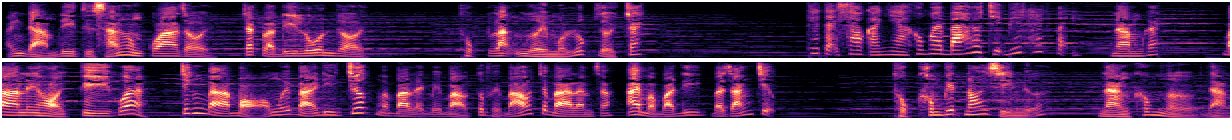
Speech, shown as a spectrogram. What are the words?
anh Đảm đi từ sáng hôm qua rồi, chắc là đi luôn rồi. Thục lặng người một lúc rồi trách. Thế tại sao cả nhà không ai báo cho chị biết hết vậy? Nam gắt, bà này hỏi kỳ quá, chính bà bỏ ông ấy bà ấy đi trước mà bà lại bị bảo tôi phải báo cho bà làm sao? Ai bảo bà đi, bà dáng chịu. Thục không biết nói gì nữa, nàng không ngờ Đảm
